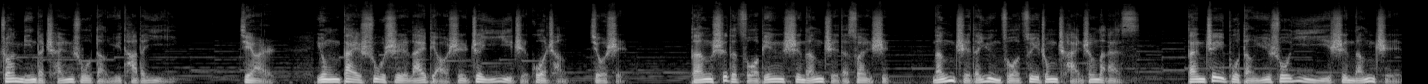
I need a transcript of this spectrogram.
专名的陈述等于它的意义，进而用代数式来表示这一意指过程，就是等式的左边是能指的算式，能指的运作最终产生了 s，但这不等于说意义是能指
